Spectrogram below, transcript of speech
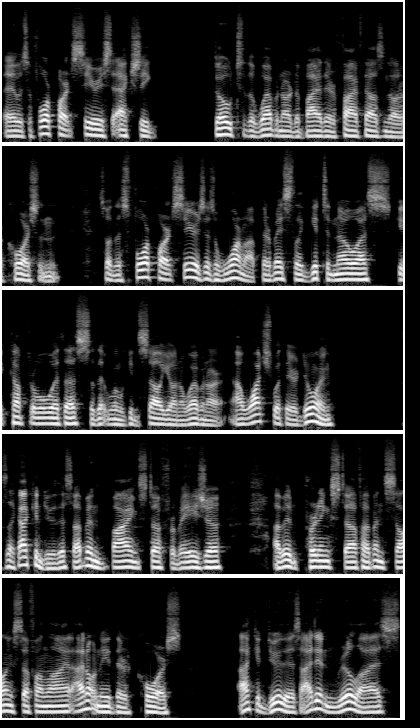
It was a four part series to actually go to the webinar to buy their five thousand dollar course, and so in this four part series is a warm up. They're basically get to know us, get comfortable with us, so that when we can sell you on a webinar. I watched what they were doing it's like, I can do this. I've been buying stuff from Asia. I've been printing stuff. I've been selling stuff online. I don't need their course. I can do this. I didn't realize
